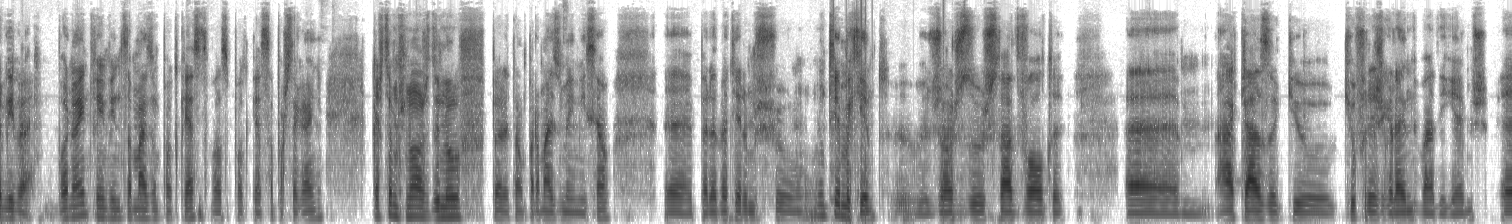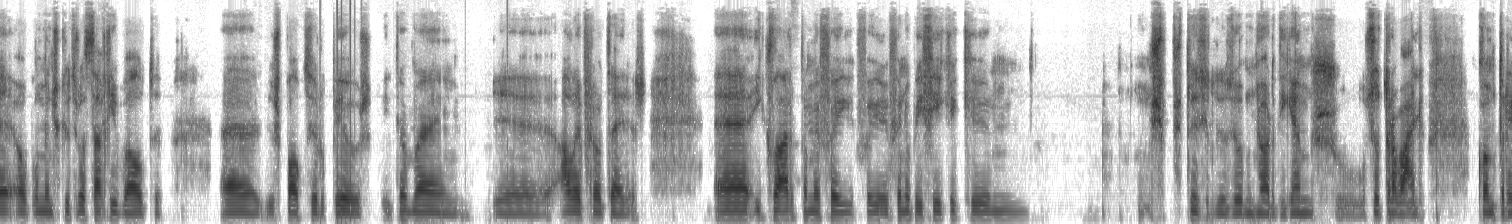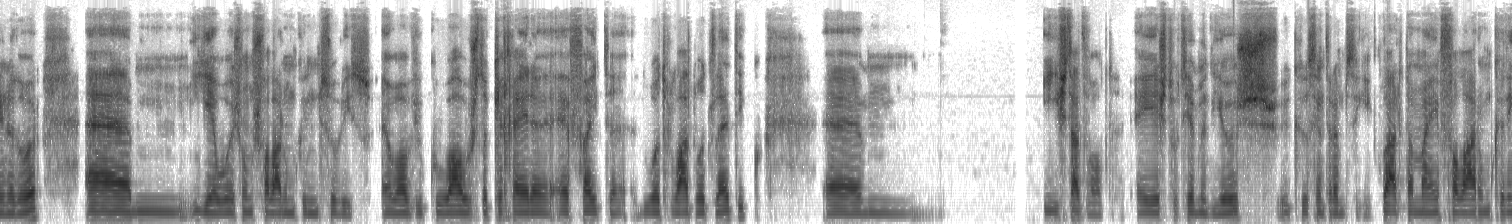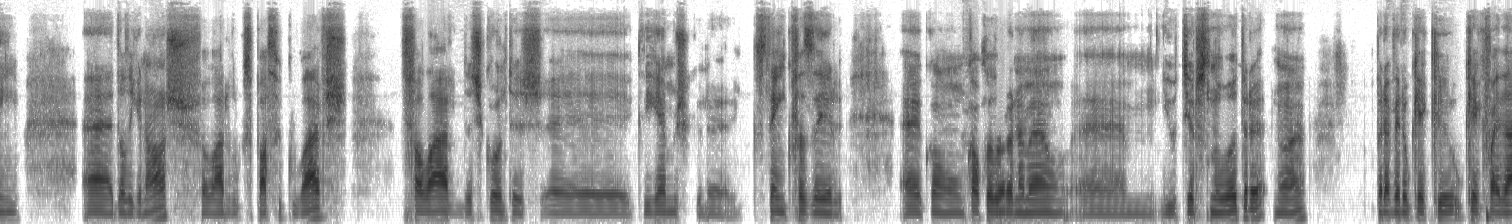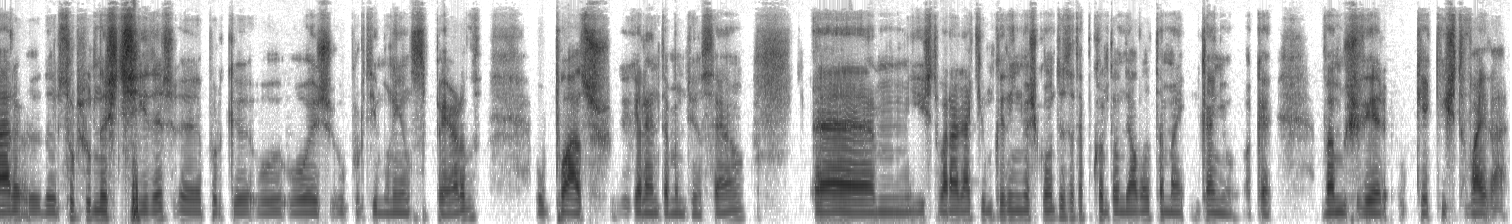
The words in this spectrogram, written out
Ora viva, boa noite, bem-vindos a mais um podcast, o vosso podcast Aposta Ganha. Cá estamos nós de novo para, então, para mais uma emissão, uh, para debatermos um, um, tema quente. O Jorge Jesus está de volta uh, à casa que o, que o fez grande, vá, digamos, ou pelo menos que o trouxe à ribalta dos palcos europeus e também além fronteiras. e claro, também foi, foi, foi no Benfica que, potencializou melhor, digamos, o, seu trabalho como treinador. Um, e é hoje vamos falar um bocadinho sobre isso. É óbvio que o auge da carreira é feita do outro lado do Atlético. Um, e está de volta. É este o tema de hoje que centramos aqui. Claro, também falar um bocadinho uh, da Liga Nós, falar do que se passa com o Aves, falar das contas uh, que digamos que, uh, que se tem que fazer uh, com calculadora na mão uh, e o terço na outra, não é? Para ver o que é que, o que, é que vai dar, sobretudo nas descidas, uh, porque o, hoje o Portimonense perde, o Pazos garante a manutenção, um, e isto baralha aqui um bocadinho as contas, até porque o Contão dela também ganhou, ok? Vamos ver o que é que isto vai dar.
